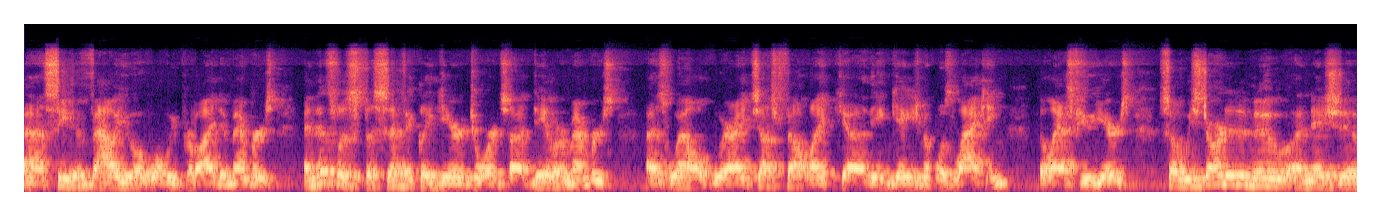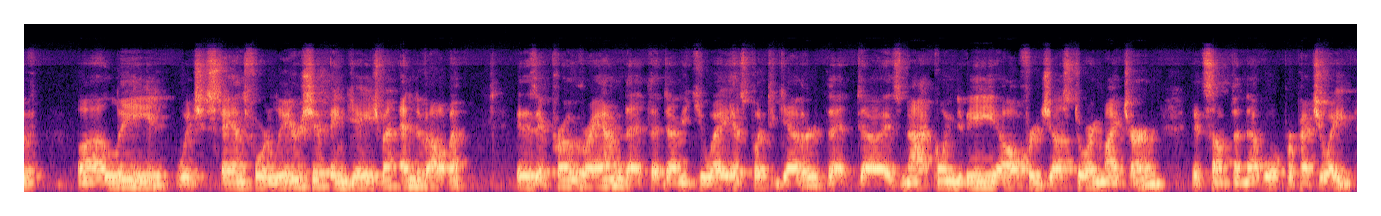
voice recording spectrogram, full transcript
uh, see the value of what we provide to members, and this was specifically geared towards uh, dealer members as well, where I just felt like uh, the engagement was lacking the last few years. So we started a new initiative, uh, LEAD, which stands for Leadership Engagement and Development. It is a program that the WQA has put together that uh, is not going to be offered just during my term. It's something that will perpetuate,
